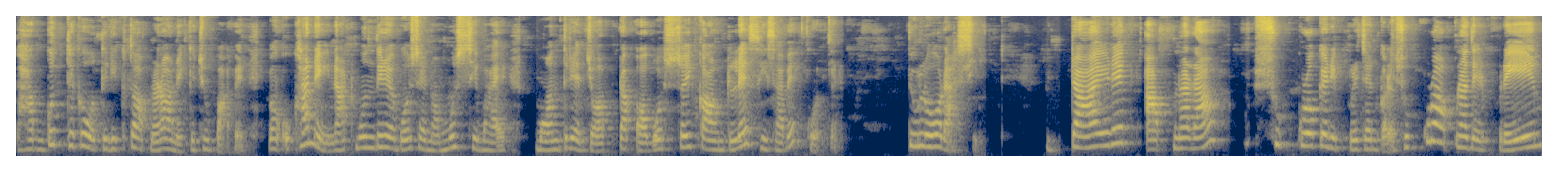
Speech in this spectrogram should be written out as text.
ভাগ্যর থেকে অতিরিক্ত আপনারা অনেক কিছু পাবেন। এবং ওখানেই নাট মন্দিরে বসে নম মন্ত্রের জপটা অবশ্যই কাউন্টলেস হিসাবে করবেন। তুলো রাশি ডাইরেক্ট আপনারা শুক্রকে রিপ্রেজেন্ট করে। শুক্র আপনাদের প্রেম,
